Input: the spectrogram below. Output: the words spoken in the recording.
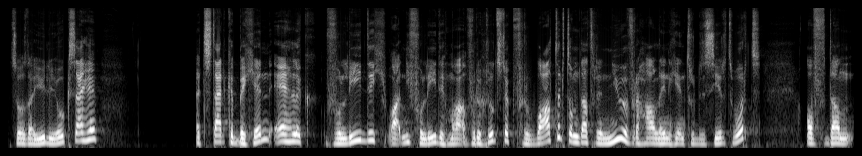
zoals dat jullie ook zeggen, het sterke begin eigenlijk volledig, well, niet volledig, maar voor een groot stuk verwatert, omdat er een nieuwe verhaallijn geïntroduceerd wordt. Of dan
